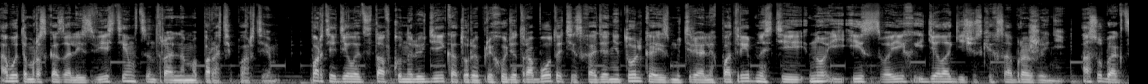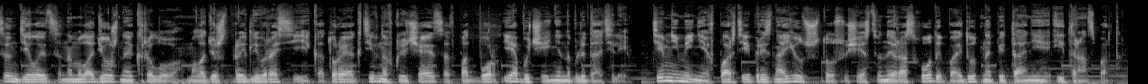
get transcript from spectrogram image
Об этом рассказали известиям в центральном аппарате партии. Партия делает ставку на людей, которые приходят работать, исходя не только из материальных потребностей, но и из своих идеологических соображений. Особый акцент делается на молодежное крыло «Молодежь справедливой России», которое активно включается в подбор и обучение наблюдателей. Тем не менее, в партии признают, что существенные расходы пойдут на питание и транспорт.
